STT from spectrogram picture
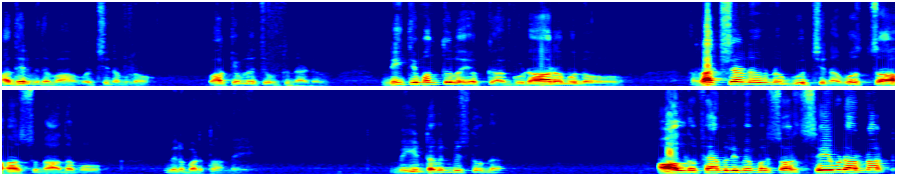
పద్దెనిమిదవ వచ్చినంలో వాక్యంలో చెబుతున్నాడు నీతిమంతుల యొక్క గుడారములో రక్షణను గూర్చిన ఉత్సాహ సునాదము వినబడుతోంది. మీ ఇంట వినిపిస్తుందా? All the family members are saved or not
